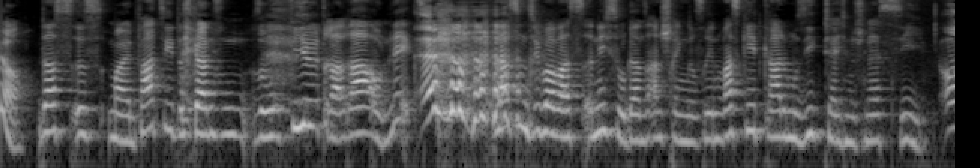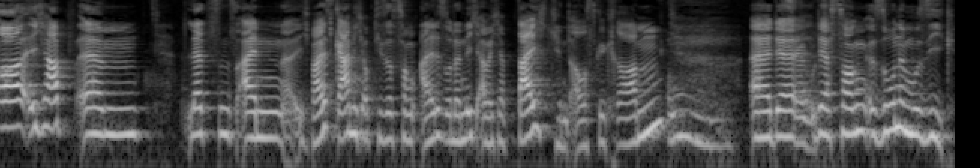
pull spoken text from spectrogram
Ja. das ist mein Fazit des Ganzen. So viel Trara um nix. Lass uns über was nicht so ganz Anstrengendes reden. Was geht gerade musiktechnisch, Nessie? Oh, ich habe ähm, letztens einen, ich weiß gar nicht, ob dieser Song alt ist oder nicht, aber ich habe Deichkind ausgegraben. Äh, der, der Song So eine Musik.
